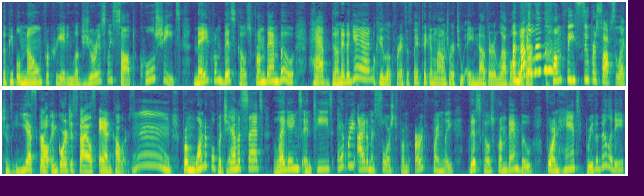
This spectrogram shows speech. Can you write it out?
The people known for creating luxuriously soft, cool sheets made from viscose from bamboo have done it again. Okay, look, Frances, they've taken loungewear to another level. Another with their level? Comfy, super soft selections. Yes, girl, in gorgeous styles and colors. Mm, From wonderful pajama sets, leggings, and tees, every item is sourced from earth friendly viscose from bamboo for enhanced breathability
